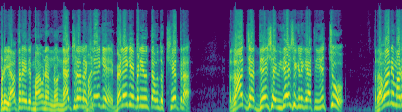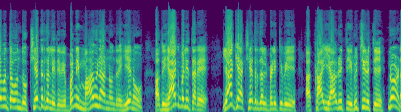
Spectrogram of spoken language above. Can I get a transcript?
ನೋಡಿ, ಯಾವ ತರ ಇದೆ ಮಾವಿನ ಹಣ್ಣು? ನ್ಯಾಚುರಲ್ ಆಗಿ ಬೆಳೆಗೆ ಬೆಳೆಗೆ ಬೆಳೆಯುವಂತ ಒಂದು ಕ್ಷೇತ್ರ. ರಾಜ್ಯ, ದೇಶ, ವಿದೇಶಗಳಿಗೆ ಅತಿ ಹೆಚ್ಚು ರವಾನೆ ಮಾಡುವಂತ ಒಂದು ಕ್ಷೇತ್ರದಲ್ಲಿದ್ದೀವಿ. ಬನ್ನಿ, ಮಾವಿನ ಹಣ್ಣು ಅಂದ್ರೆ ಏನು? ಅದು ಹೇಗೆ ಬೆಳೀತಾರೆ? ಯಾಕೆ ಆ ಕ್ಷೇತ್ರದಲ್ಲಿ ಬೆಳಿತೀವಿ? ಆ ಕಾಯಿ ಯಾವ ರೀತಿ? ರುಚಿ ರುಚಿ ನೋಡೋಣ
